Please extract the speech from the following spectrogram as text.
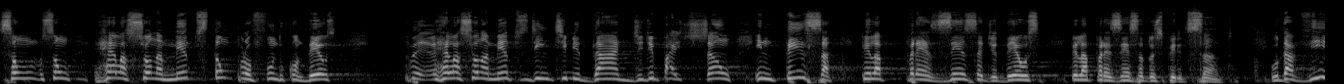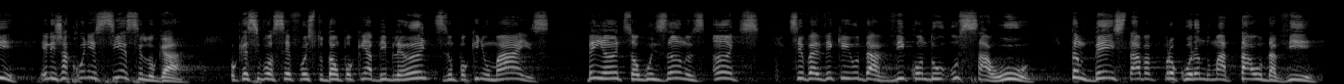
são, são relacionamentos tão profundos com Deus, relacionamentos de intimidade, de paixão intensa pela presença de Deus, pela presença do Espírito Santo. O Davi, ele já conhecia esse lugar, porque se você for estudar um pouquinho a Bíblia antes, um pouquinho mais, bem antes, alguns anos antes, você vai ver que o Davi, quando o Saul também estava procurando matar o Davi,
